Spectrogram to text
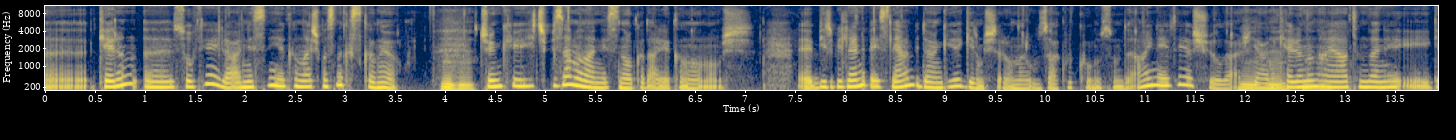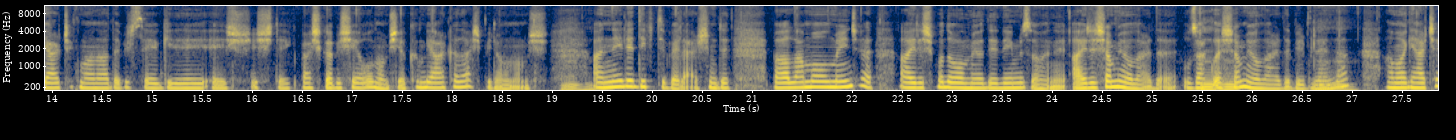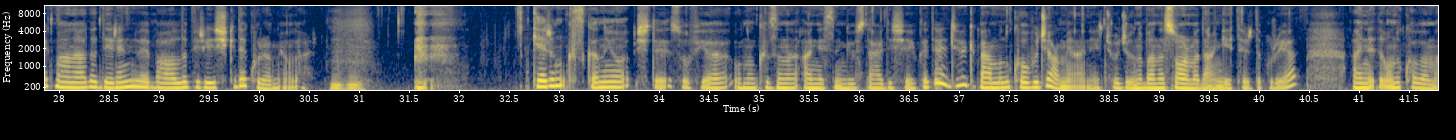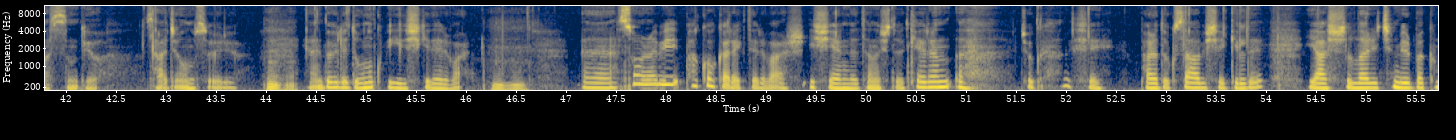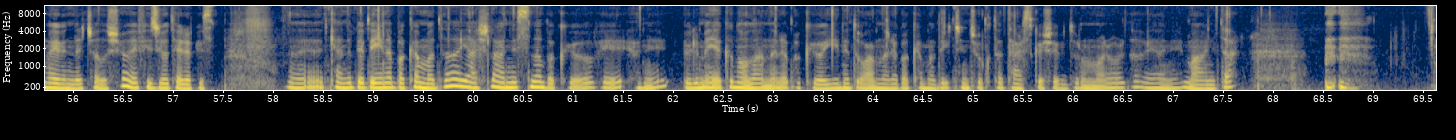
Karen e, Sofia ile annesinin yakınlaşmasını kıskanıyor. Hı hı. Çünkü hiçbir zaman annesine o kadar yakın olmamış. E, birbirlerini besleyen bir döngüye girmişler onlar uzaklık konusunda. Aynı evde yaşıyorlar. Hı -hı, yani Karen'ın hayatında hani e, gerçek manada bir sevgili, eş, işte başka bir şey olmamış. Yakın bir arkadaş bile olmamış. Hı -hı. Anneyle dip dibeler. Şimdi bağlanma olmayınca ayrışma da olmuyor dediğimiz o hani ayrışamıyorlar da, uzaklaşamıyorlar da birbirlerinden. Hı -hı. Ama gerçek manada derin ve bağlı bir ilişki de kuramıyorlar. Hı -hı. Karen kıskanıyor işte Sofia onun kızını annesinin gösterdiği şefkate ve diyor ki ben bunu kovacağım yani çocuğunu bana sormadan getirdi buraya. Anne de onu kovamazsın diyor. Sadece onu söylüyor. Hı hı. Yani böyle donuk bir ilişkileri var. Hı hı. Ee, sonra bir Paco karakteri var iş yerinde tanıştığı. Karen eh, çok şey paradoksal bir şekilde yaşlılar için bir bakım evinde çalışıyor ve fizyoterapist. Ee, kendi bebeğine bakamadı, yaşlı annesine bakıyor ve hani ölüme yakın olanlara bakıyor. Yeni doğanlara bakamadığı için çok da ters köşe bir durum var orada yani manidar.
